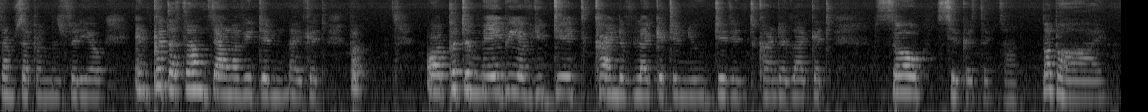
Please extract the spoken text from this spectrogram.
thumbs up on this video. And put a thumbs down if you didn't like it. But or put a maybe if you did kind of like it and you didn't kind of like it. So see you guys next time. Bye bye.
